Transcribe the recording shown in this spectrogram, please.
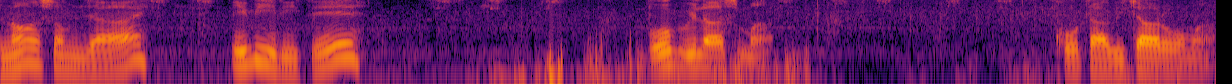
ન સમજાય એવી રીતે ભોગવિલાસમાં ખોટા વિચારોમાં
